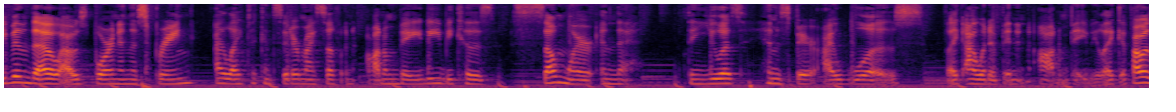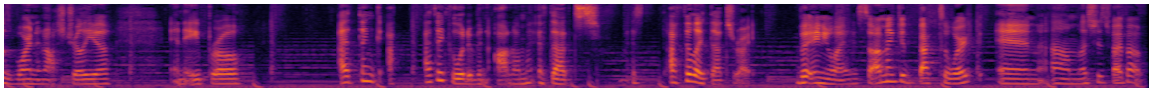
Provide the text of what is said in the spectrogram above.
even though I was born in the spring, I like to consider myself an autumn baby because somewhere in the the US hemisphere I was like I would have been an autumn baby. Like if I was born in Australia in April, I think I think it would have been autumn if that's I feel like that's right. But anyway, so I'm gonna get back to work and um, let's just vibe out.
